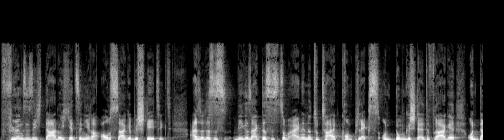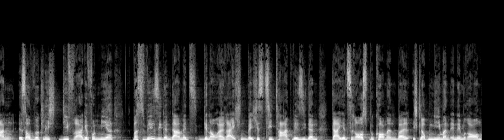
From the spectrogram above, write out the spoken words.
fühlen sie sich dadurch jetzt in ihrer Aussage bestätigt. Also das ist, wie gesagt, das ist zum einen eine total komplex und dumm gestellte Frage und dann ist auch wirklich die Frage von mir, was will sie denn damit genau erreichen? Welches Zitat will sie denn da jetzt rausbekommen? Weil ich glaube, niemand in dem Raum,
